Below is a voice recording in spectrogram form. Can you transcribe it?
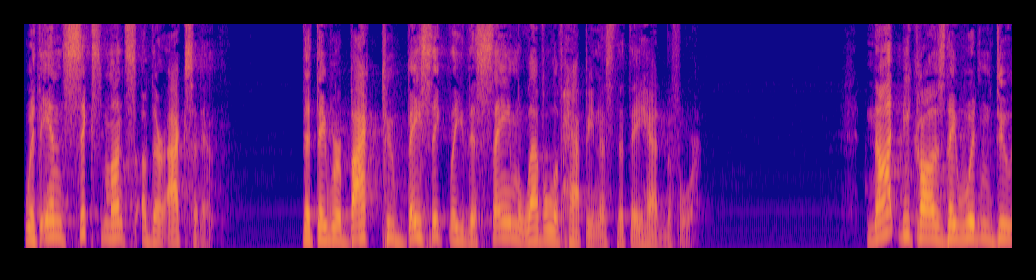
within six months of their accident that they were back to basically the same level of happiness that they had before. Not because they wouldn't do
